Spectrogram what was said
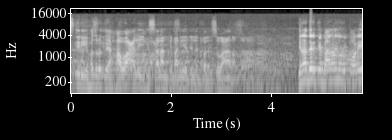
স্ত্রী হজরতে হাওয়া আলী সালামকে বানিয়ে দিলেন, বলেন সুবাহ তিনাদেরকে বানানোর পরে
